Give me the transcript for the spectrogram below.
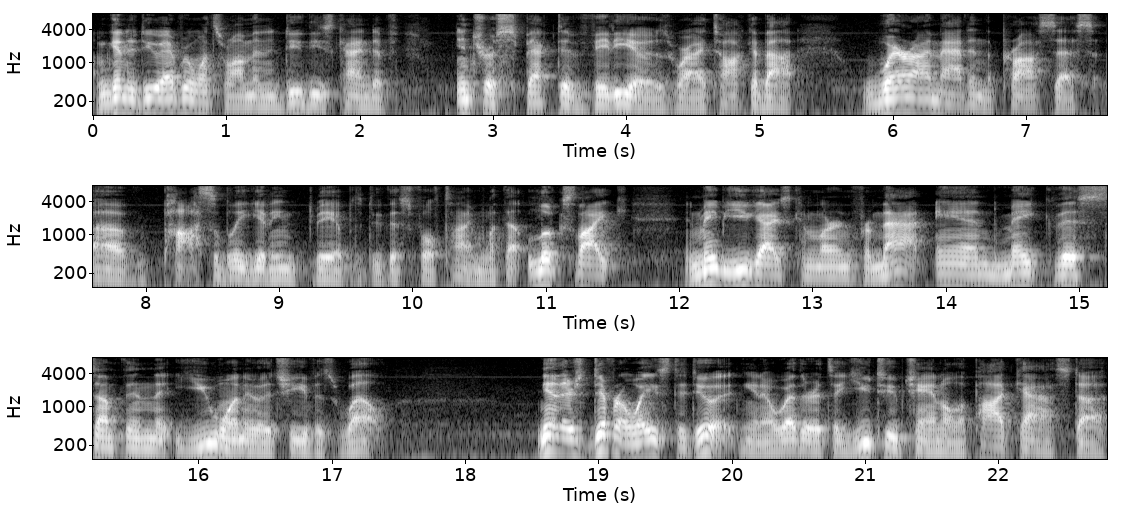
I'm going to do every once in a while, I'm going to do these kind of introspective videos where I talk about where I'm at in the process of possibly getting to be able to do this full time, what that looks like, and maybe you guys can learn from that and make this something that you want to achieve as well. Yeah, there's different ways to do it, you know, whether it's a YouTube channel, a podcast, uh,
